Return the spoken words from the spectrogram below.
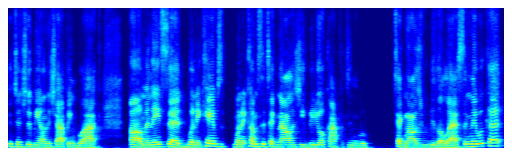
potentially be on the chopping block. Um, and they said when it came when it comes to technology, video conferencing technology would be the last thing they would cut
